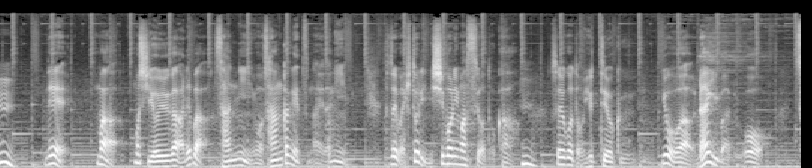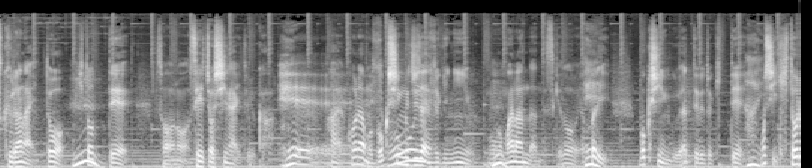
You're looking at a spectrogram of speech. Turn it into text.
うん。でまあもし余裕があれば3人を3ヶ月の間に例えば1人に絞りますよとか、うん。そういうことを言っておく。要はライバルを作らないとうん。人ってその成長しないというか、へえ、はい、これはもうボクシング時代の時にうん。もう学んだんですけど、やっぱりボクシングやってる時って、はい。もし1人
